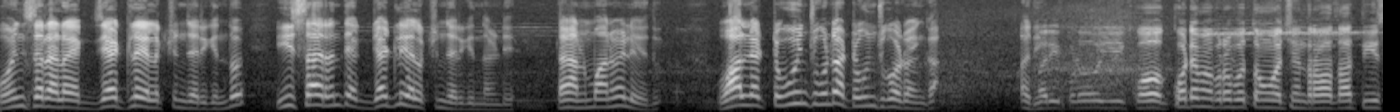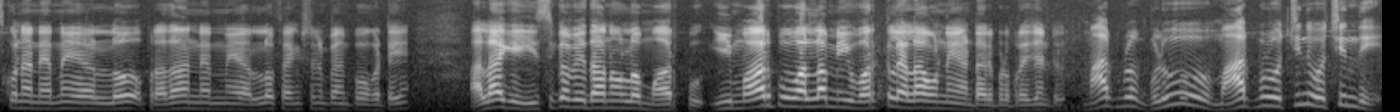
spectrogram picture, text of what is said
పోయినసారి అలా ఎగ్జాక్ట్లీ ఎలక్షన్ జరిగిందో ఈసారి అంతే ఎగ్జాక్ట్లీ ఎలక్షన్ జరిగిందండి. దాని అనుమానమే లేదు. వాళ్ళు అట్ట ఊహించుకుంటే అట్ట ఊహించుకోవడం ఇంకా. అది. మరి ఇప్పుడు ఈ కూటమి ప్రభుత్వం వచ్చిన తర్వాత తీసుకున్న నిర్ణయాల్లో ప్రధాన నిర్ణయాల్లో పెన్షన్ పెంపు ఒకటి అలాగే ఇసుక విధానంలో మార్పు. ఈ మార్పు వల్ల మీ వర్క్లు ఎలా ఉన్నాయి అంటారు ఇప్పుడు ప్రజెంట్? మార్పు ఇప్పుడు మార్పు వచ్చింది వచ్చింది.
